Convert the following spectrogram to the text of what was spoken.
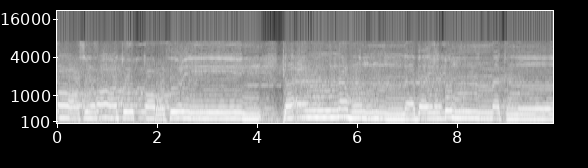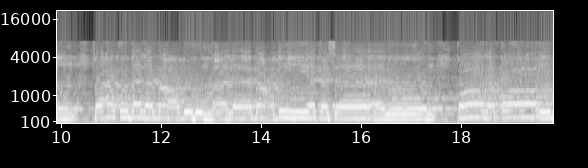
قاصرات الطرف عين كأنهن بيض مكنون. فأقبل بعضهم على بعض يتساءلون. قال قائل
